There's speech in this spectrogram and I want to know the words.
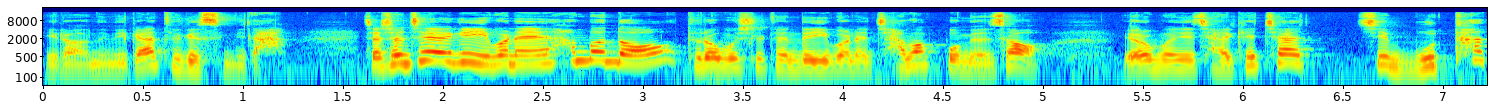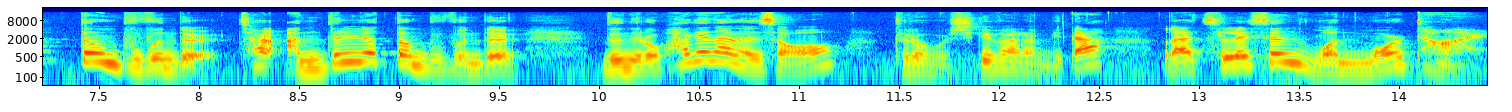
이런 의미가 되겠습니다. 자, 전체 이야기 이번에 한 번 더 들어보실 텐데 이번에 자막 보면서 여러분이 잘 캐치하지 못했던 부분들, 잘 안 들렸던 부분들 눈으로 확인하면서 들어보시기 바랍니다. Let's listen one more time.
